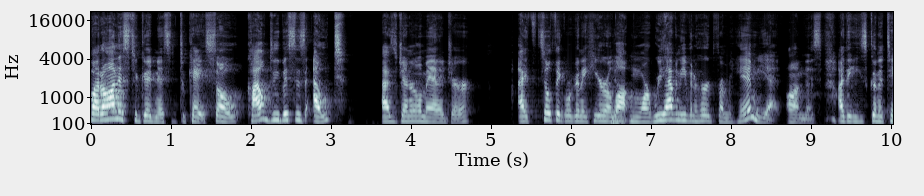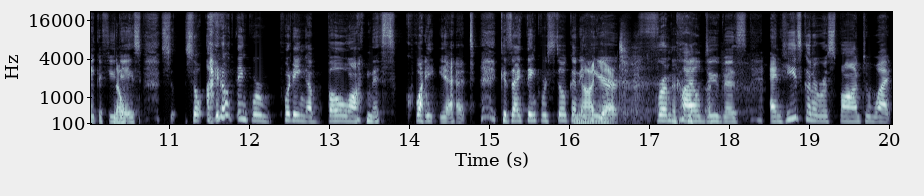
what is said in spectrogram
But honest to goodness, okay, so Kyle Dubas is out as general manager. I still think we're going to hear a Yeah. lot more. We haven't even heard from him yet on this. I think he's going to take a few Nope. days. So, so I don't think we're putting a bow on this quite yet because I think we're still going to hear yet. from Kyle Dubas, and he's going to respond to what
